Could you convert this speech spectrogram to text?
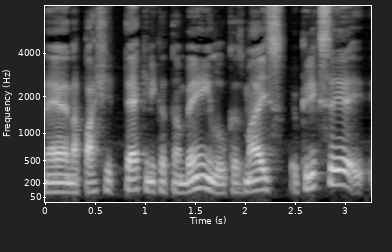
né, na parte técnica também, Lucas, mas eu queria que você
